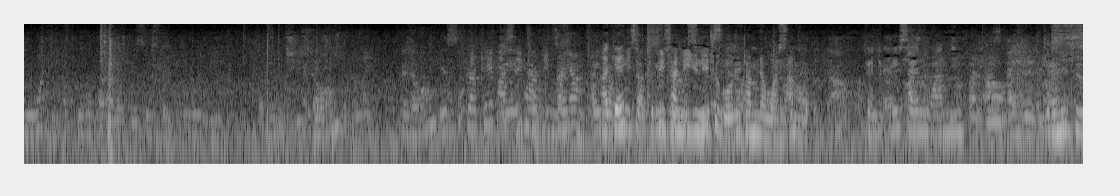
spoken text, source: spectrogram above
you want to talk to her for other places that you will meet. Hello. Hello. Yes. sir. Okay, I this is have your I am. I have Okay. visa See, Tandy, you need to go to Terminal 1, ma'am. Can you please send one? Uh, You need to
